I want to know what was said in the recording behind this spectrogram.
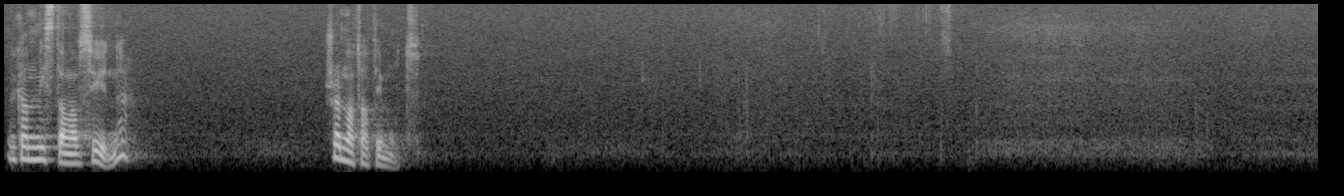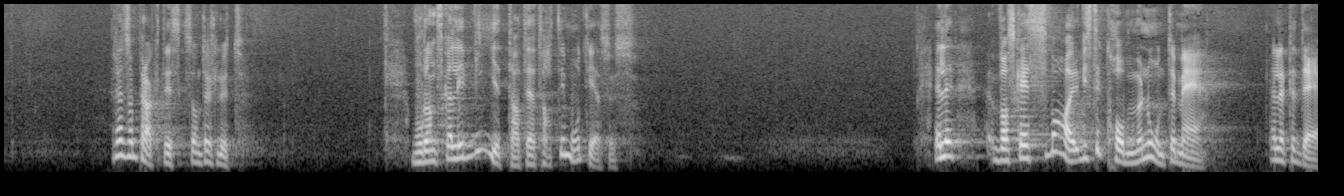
Vi kan miste han av syne selv om han har tatt imot. Rent sånn praktisk sånn til slutt. Hvordan skal jeg vite at jeg har tatt imot Jesus? Eller hva skal jeg svare hvis det kommer noen til meg eller til det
